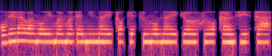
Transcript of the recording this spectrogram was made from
俺らはもう今までにないとてつもない恐怖を感じた。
